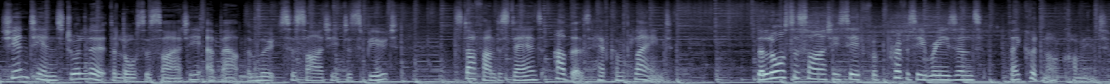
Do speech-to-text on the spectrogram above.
She intends to alert the Law Society about the Moot Society dispute. Stuff understands others have complained. The Law Society said for privacy reasons they could not comment.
